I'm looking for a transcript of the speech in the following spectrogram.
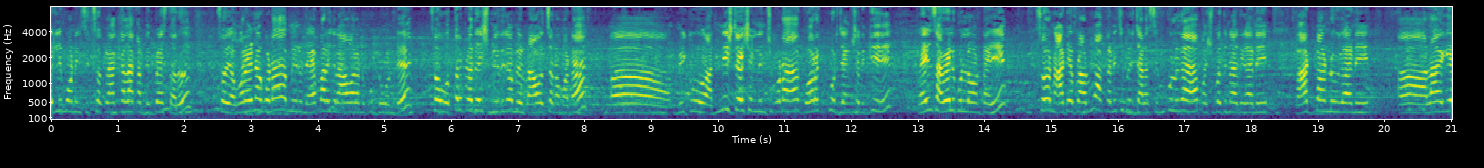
ఎర్లీ మార్నింగ్ సిక్స్ ఓ క్లాక్ కల్లా అక్కడ దింపేస్తారు. సో ఎవరైనా కూడా మీరు నేపాల్కి రావాలనుకుంటూ ఉంటే సో ఉత్తరప్రదేశ్ మీదుగా మీరు రావచ్చు అనమాట మీకు అన్ని స్టేషన్ల నుంచి కూడా గోరఖ్పూర్ జంక్షన్కి ట్రైన్స్ అవైలబుల్లో ఉంటాయి. సో నాట్ ఏ ప్రాబ్లం అక్కడ నుంచి మీరు చాలా సింపుల్గా పశుపతినాథ్ కానీ కాఠ్మాండు కానీ అలాగే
